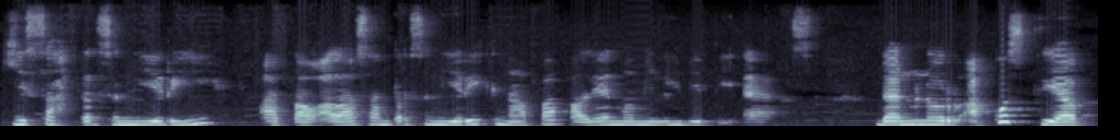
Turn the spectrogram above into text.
kisah tersendiri atau alasan tersendiri kenapa kalian memilih BTS. Dan menurut aku setiap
